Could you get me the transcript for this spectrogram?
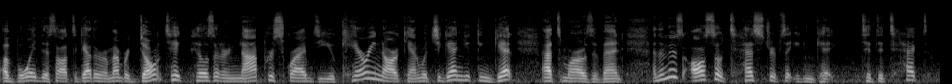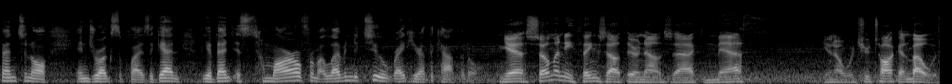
avoid this altogether. Remember, don't take pills that are not prescribed to you. Carry Narcan, which again you can get at tomorrow's event. And then there's also test strips that you can get to detect fentanyl in drug supplies. Again, the event is tomorrow from 11 to 2 right here at the Capitol. Yeah, so many things out there now, Zach. Meth, you know, what you're talking about with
